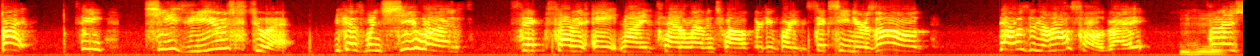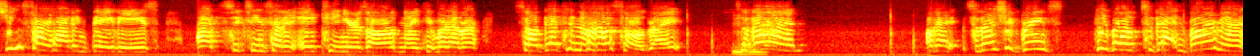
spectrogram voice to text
but see, she's used to it. Because when she was 6, 7, 8, 9, 10, 11, 12, 13, 14, 16 years old, that was in the household, right? Mm-hmm. So then she started having babies at 16, 17, 18 years old, 19, whatever. So that's in the household, right? So Mhm. then, okay, so then she brings people to that environment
